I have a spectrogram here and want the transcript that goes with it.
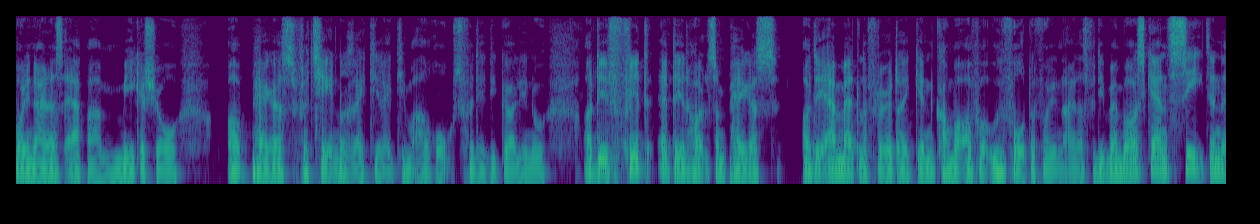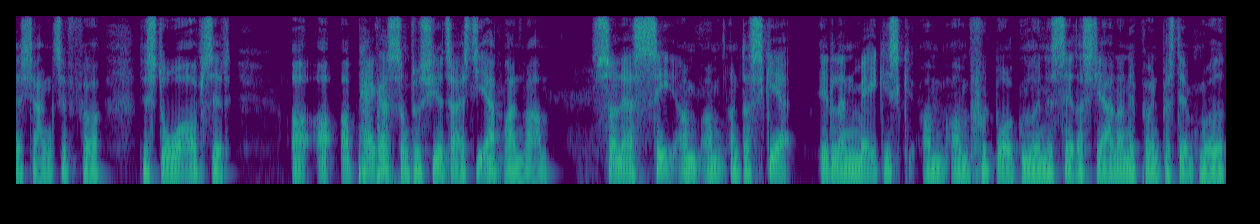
49ers er bare mega sjov, og Packers fortjener rigtig, rigtig meget ros for det, de gør lige nu. Og det er fedt, at det er et hold som Packers, og det er Matt LaFleur, der igen kommer op og udfordrer 49ers, fordi man vil også gerne se den her chance for det store opsæt. Og, og, og Packers, som du siger, Thijs, de er brandvarme. Så lad os se, om, om, om der sker et eller andet magisk, om, om fodboldguderne sætter stjernerne på en bestemt måde,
